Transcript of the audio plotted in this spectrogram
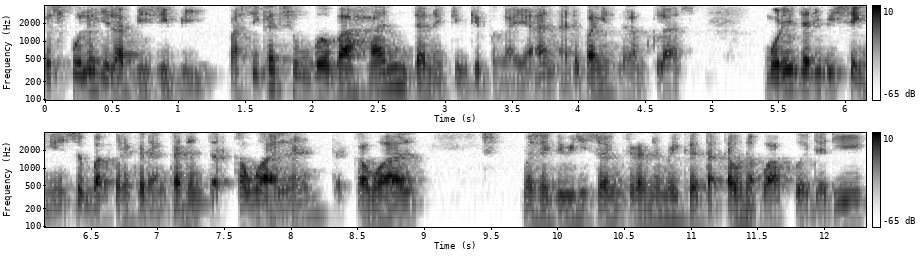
Kesepuluh ialah busy bee. Pastikan sumber bahan dan aktiviti pengayaan ada banyak dalam kelas. Murid jadi bising ya sebab kadang-kadang kadang tak kawal eh, tak kawal masa aktiviti selain kerana mereka tak tahu nak buat apa. Jadi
